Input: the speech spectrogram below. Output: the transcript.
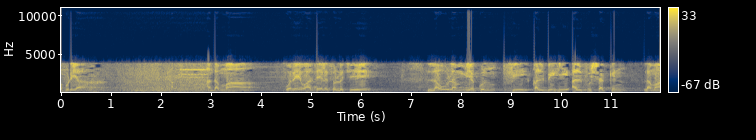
அப்படியா? அந்த அம்மா ஒரே வார்த்தையில சொல்லுச்சு லௌலம் யகுன் ஃபி கல்பிஹி அல்ஃபு ஷக்கின் லமா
